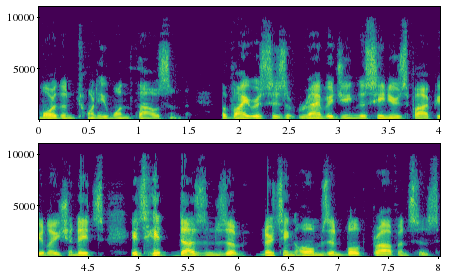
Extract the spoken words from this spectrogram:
more than 21,000. The virus is ravaging the seniors population. It's, it's hit dozens of nursing homes in both provinces.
